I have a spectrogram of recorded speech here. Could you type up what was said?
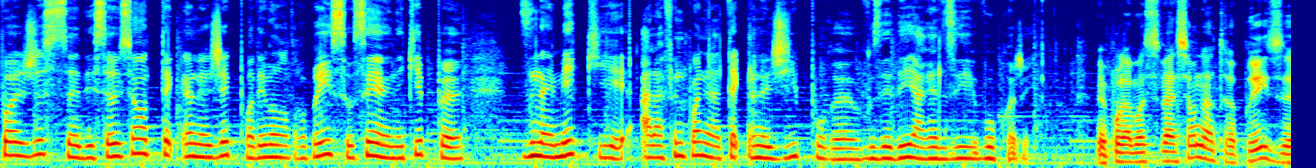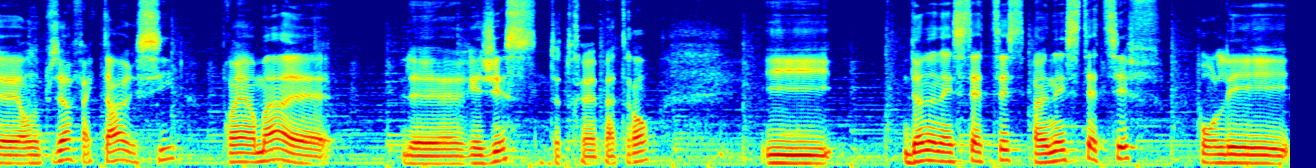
pas juste des solutions technologiques pour aider votre entreprise, c'est aussi une équipe dynamique qui est à la fine pointe de la technologie pour vous aider à réaliser vos projets. Pour la motivation de l'entreprise, on a plusieurs facteurs ici. Premièrement, euh, le Régis, notre patron, il donne un incitatif, pour les,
